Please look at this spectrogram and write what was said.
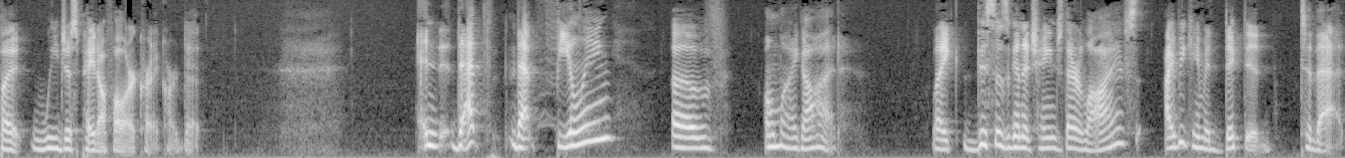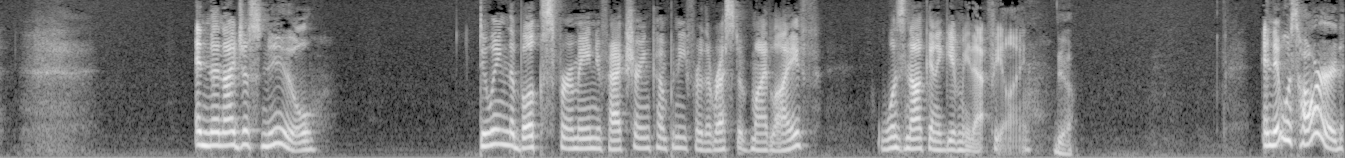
but we just paid off all our credit card debt. And that that feeling of, oh my God, like this is gonna change their lives, I became addicted to that. And then I just knew doing the books for a manufacturing company for the rest of my life was not going to give me that feeling. Yeah. And it was hard.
